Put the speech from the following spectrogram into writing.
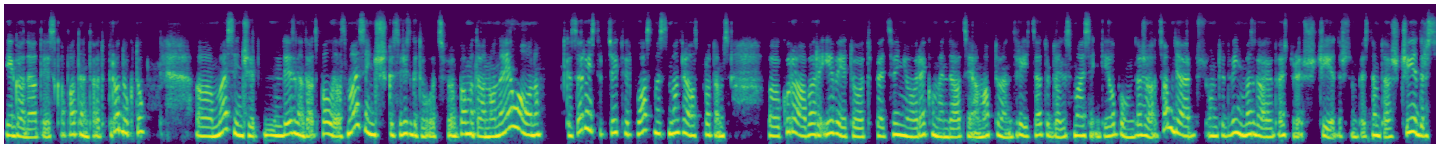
iegādāties kā patentētu produktu. Uh, maisiņš ir diezgan tāds paliels maisiņš, kas ir izgatavots pamatā no neilona, kas arī, starp citu, ir plasmas materiāls, protams, kurā var ievietot pēc viņu rekomendācijām aptuveni 3 ceturdaļas maisiņu tilpumu dažādas apģērbus, un tad viņi mazgājot aizturēs šķiedras, un pēc tam tās šķiedras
